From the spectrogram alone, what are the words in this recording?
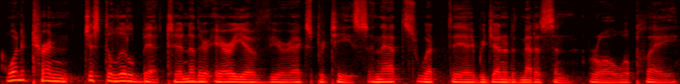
I want to turn just a little bit to another area of your expertise, and that's what the regenerative medicine role will play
